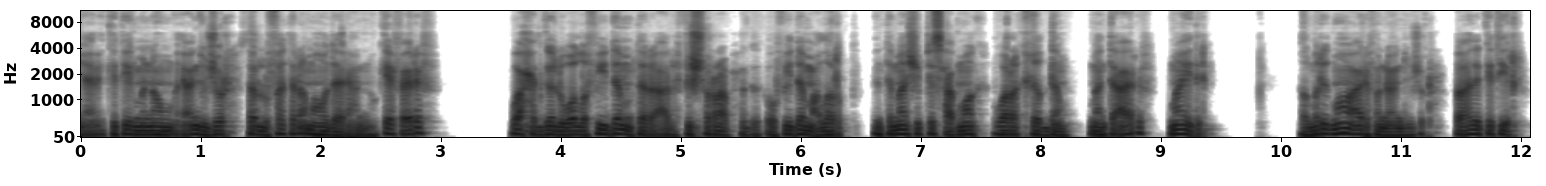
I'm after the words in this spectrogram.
يعني كثير منهم عنده جرح صار له فترة ما هو داري عنه كيف عرف واحد قال له والله في دم ترى على في الشراب حقك أو في دم على الأرض أنت ماشي بتسحب معك وراك خيط دم ما أنت عارف ما يدري المريض ما هو عارف إنه عنده جرح فهذا كثير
